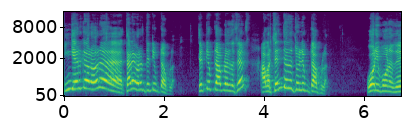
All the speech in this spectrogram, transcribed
இங்கே இருக்கிற ஒரு தலைவரை திட்டி விட்டாப்புல. திட்டி விட்டாப்புல இந்த சென்ஸ் அவர் செஞ்சதை சொல்லி விட்டாப்புல. ஓடி போனது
